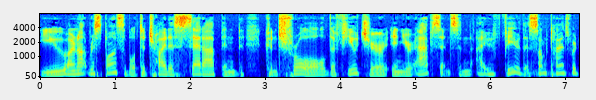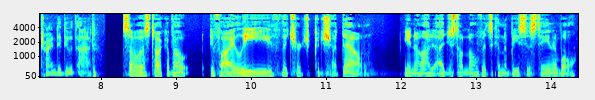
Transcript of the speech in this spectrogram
You are not responsible to try to set up and control the future in your absence. And I fear that sometimes we're trying to do that. Some of us talk about if I leave, the church could shut down. You know, I, I just don't know if it's going to be sustainable,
